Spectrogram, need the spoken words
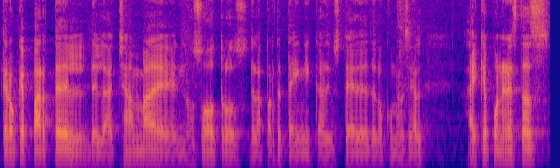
creo que parte del- de la chamba de nosotros, de la parte técnica, de ustedes, de lo comercial, hay que poner estas,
